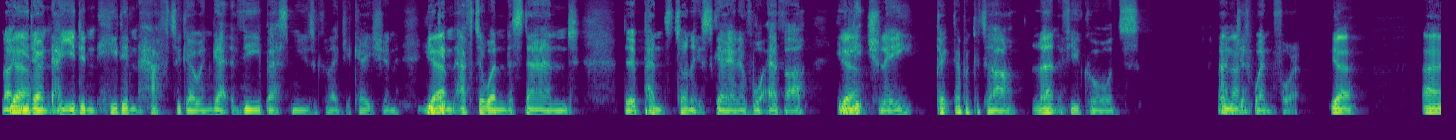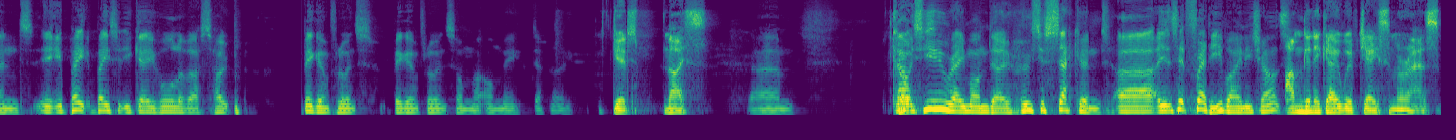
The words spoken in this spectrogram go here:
like Yeah. you don't you didn't he didn't have to go and get the best musical education he Yeah. didn't have to understand the pentatonic scale of whatever he Yeah. literally picked up a guitar learnt a few chords and, And that- just went for it yeah, and it, it basically gave all of us hope. Big influence, big influence on on me, definitely. good nice Um, cool. Now it's you, Raymondo. Who's your second? Uh, is it Freddie by any chance? i'm gonna go with jason mraz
